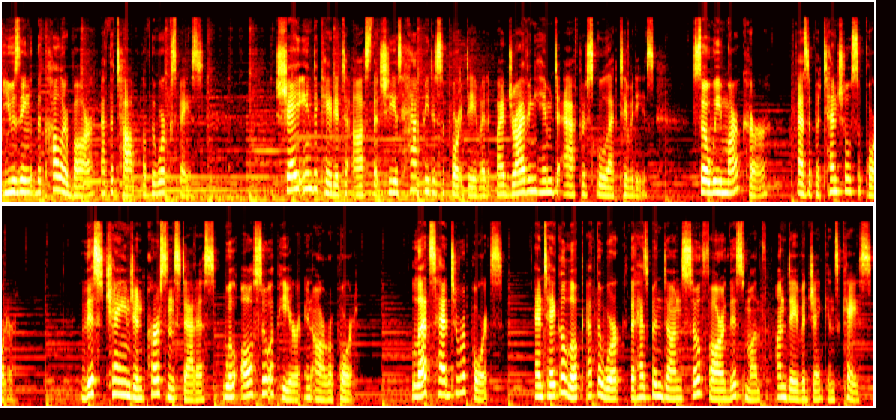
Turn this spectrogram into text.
using the color bar at the top of the workspace. Shay indicated to us that she is happy to support David by driving him to after school activities, so we mark her as a potential supporter. This change in person status will also appear in our report. Let's head to Reports and take a look at the work that has been done so far this month on David Jenkins' case.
